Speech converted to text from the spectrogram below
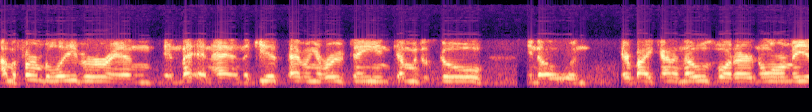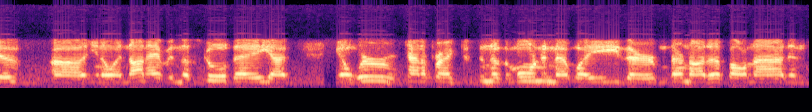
I'm a firm believer in in in having the kids having a routine, coming to school you know, and everybody kind of knows what our norm is, uh, you know, and not having the school day, I, you know, we're kind of practicing in the morning. That way, they're they're not up all night and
